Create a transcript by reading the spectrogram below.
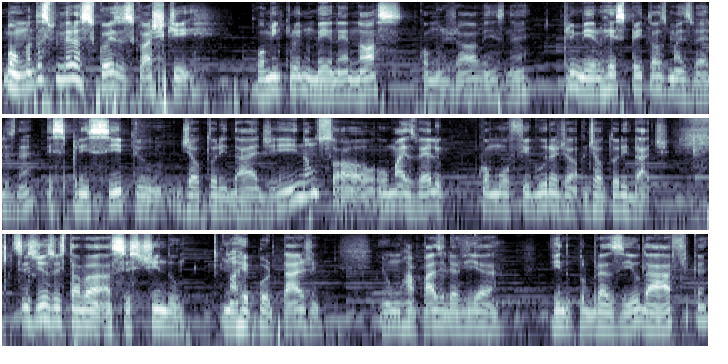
Bom, uma das primeiras coisas que eu acho que vou me incluir no meio, né? Nós, como jovens, né? Primeiro, respeito aos mais velhos, né? Esse princípio de autoridade e não só o mais velho como figura de, de autoridade. Esses dias eu estava assistindo uma reportagem e um rapaz ele havia vindo para o Brasil, da África,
